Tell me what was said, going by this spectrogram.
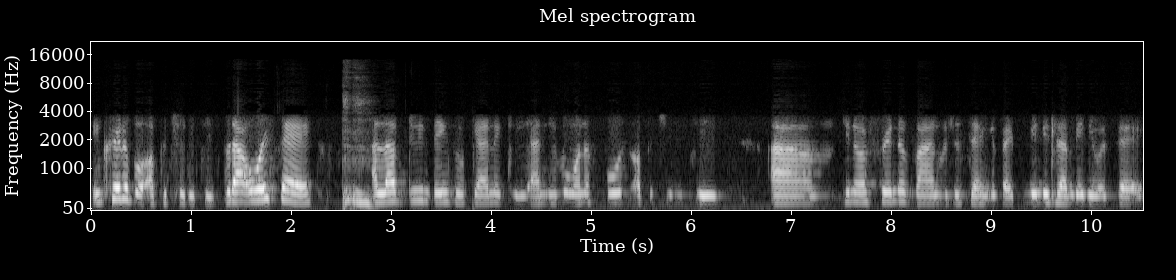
incredible opportunities. But I always say, I love doing things organically. I never want to force opportunities. Um, you know, a friend of mine was just saying, in fact, Minnie Dlamini was saying,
